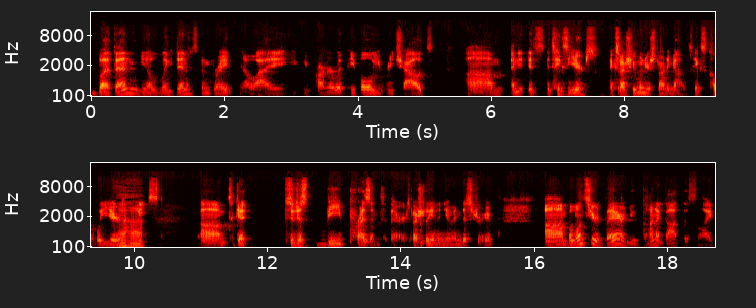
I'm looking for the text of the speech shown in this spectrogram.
But then, you know, LinkedIn has been great. You know, I you partner with people, you reach out, um, and it's it takes years, especially when you're starting out. It takes a couple years uh-huh. at least um, to get to just be present there, especially in a new industry. Um, but once you're there, and you kind of got this like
